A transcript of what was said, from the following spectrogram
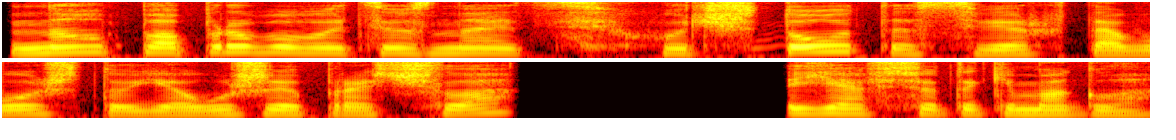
Но попробовать узнать хоть что-то сверх того, что я уже прочла, я все таки могла.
